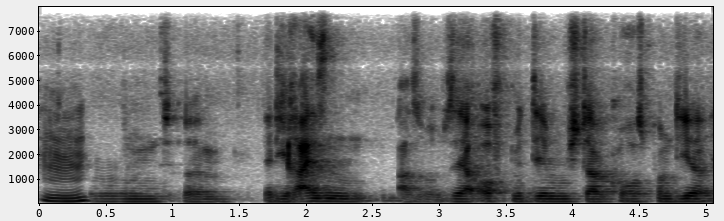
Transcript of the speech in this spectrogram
Mhm. Und ähm, ja, die reisen also sehr oft, mit dem ich da korrespondiere.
